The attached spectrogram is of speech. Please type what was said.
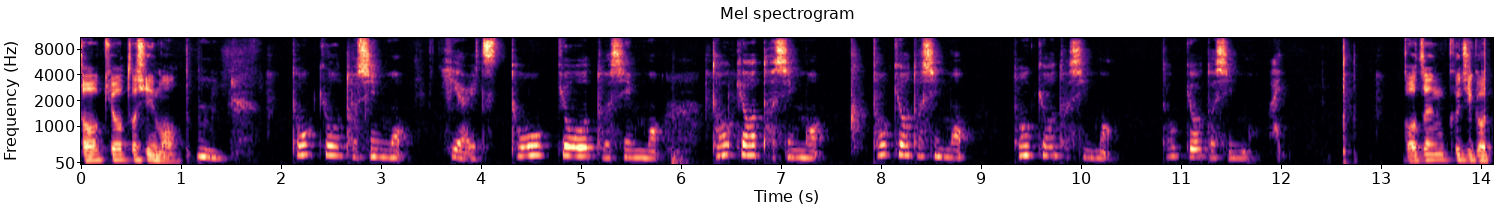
東京都心もうん。東京都心も。Here, it's 東京都心も。東京都心も。東京都心も。東京都心も。東京都心も。はい。午前9時ごろ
